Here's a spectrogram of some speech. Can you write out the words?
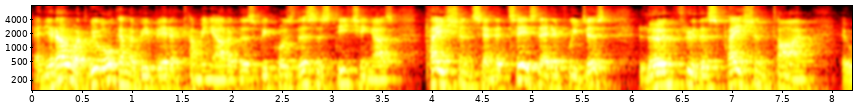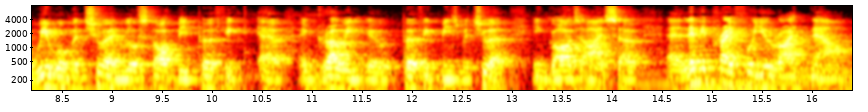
And you know what? We're all going to be better coming out of this because this is teaching us patience. And it says that if we just learn through this patient time, uh, we will mature and we'll start to be perfect uh, and growing. Uh, perfect means mature in God's eyes. So uh, let me pray for you right now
